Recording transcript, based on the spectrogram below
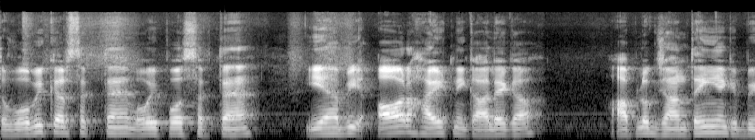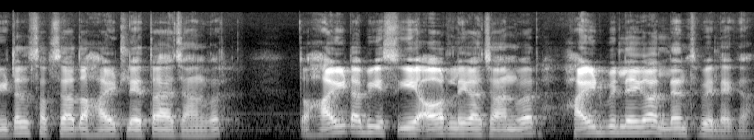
तो वो भी कर सकते हैं, वो भी पोस सकते हैं। ये अभी और हाइट निकालेगा। आप लोग जानते ही हैं कि बीटल सबसे ज़्यादा हाइट लेता है जानवर। तो हाइट अभी इस ये और लेगा जानवर। हाइट भी लेगा लेंथ भी लेगा।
